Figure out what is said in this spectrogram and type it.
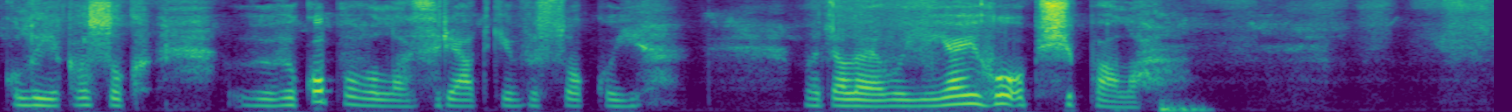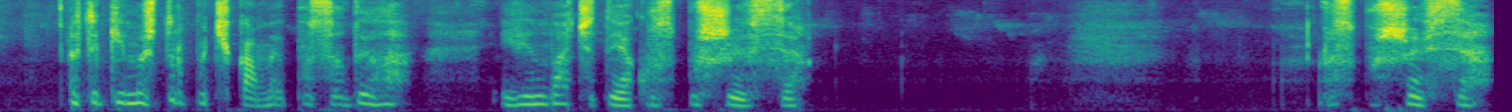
Коли я квасок викопувала з грядки високої металевої, я його общипала. Ось такими штурпачками посадила. І він, бачите, як розпушився. Розпушився.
